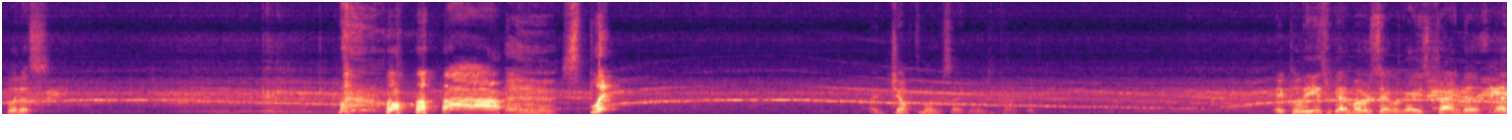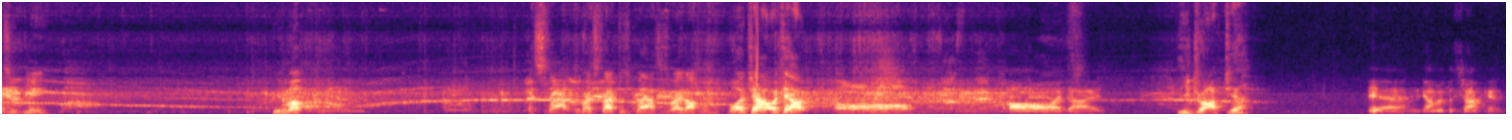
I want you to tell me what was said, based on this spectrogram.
Split us. Split! I jumped the motorcycle. Where's he coming from? Hey, police, we got a motorcycle guy. He's trying to mess with me. Beat him up. I slapped him. I slapped his glasses right off of him. Watch out, watch out. Oh. Oh, I died. He dropped you? Yeah, he got with the shotgun.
